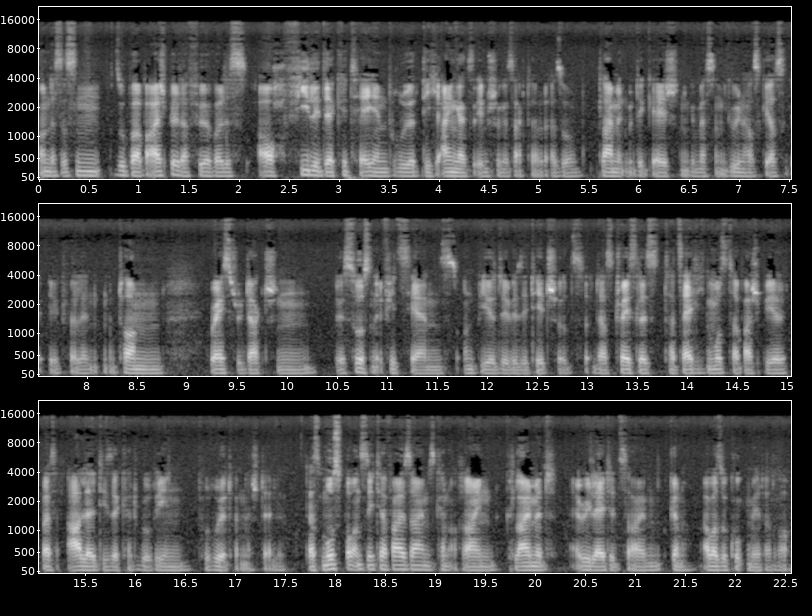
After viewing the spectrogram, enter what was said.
Und das ist ein super Beispiel dafür, weil es auch viele der Kriterien berührt, die ich eingangs eben schon gesagt habe. Also Climate Mitigation, gemessenen Greenhouse Gas Äquivalenten, Tonnen, Waste Reduction, Ressourceneffizienz und Biodiversitätsschutz. Das Traceless tatsächlich ein Musterbeispiel, was alle diese Kategorien berührt an der Stelle. Das muss bei uns nicht der Fall sein. Es kann auch rein climate-related sein. Genau. Aber so gucken wir da drauf.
